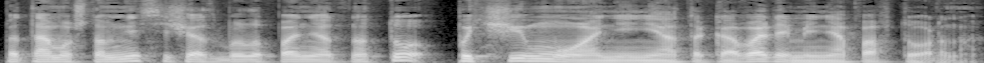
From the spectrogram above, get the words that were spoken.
потому что мне сейчас было понятно то, почему они не атаковали меня повторно.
